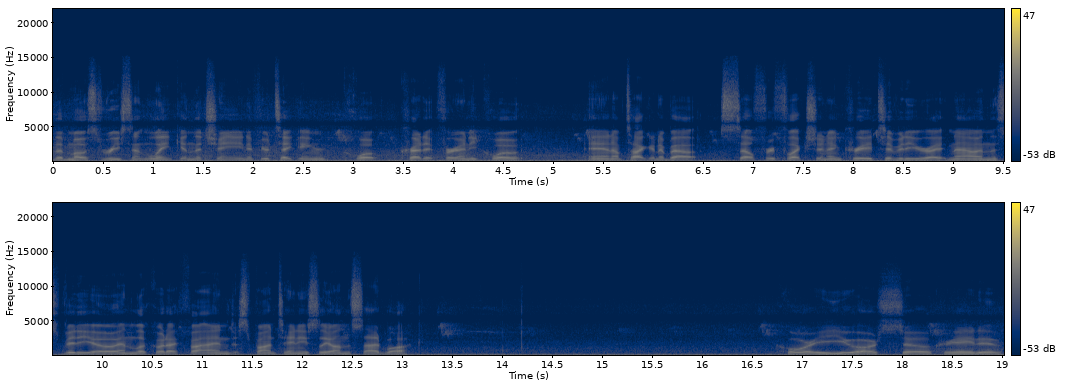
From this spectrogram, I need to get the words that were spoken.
the most recent link in the chain if you're taking quote credit for any quote. And I'm talking about self-reflection and creativity right now in this video and look what I find spontaneously on the sidewalk. Corey, you are so creative.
